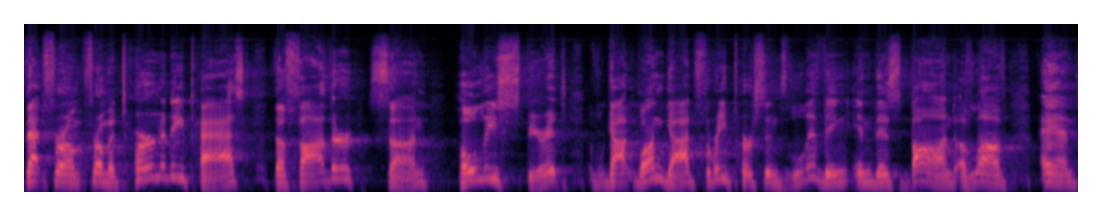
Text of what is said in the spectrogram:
that from, from eternity past, the Father, Son, Holy Spirit, got one God, three persons living in this bond of love and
